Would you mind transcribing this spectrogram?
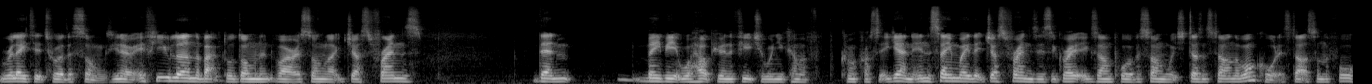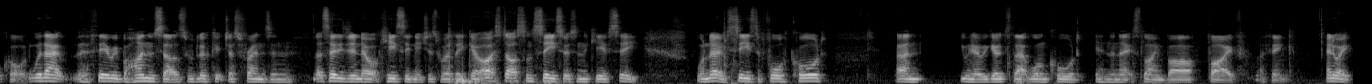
relate it to other songs. You know, if you learn the backdoor dominant via a song like Just Friends, then maybe it will help you in the future when you come come across it again. In the same way that Just Friends is a great example of a song which doesn't start on the one chord, it starts on the four chord. Without the theory behind themselves, would look at Just Friends and let's say they didn't know what key signatures were, they'd go, oh, it starts on C, so it's in the key of C. Well, no, C is the fourth chord, and you know we go to that one chord in the next line, bar five, I think. Anyway.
